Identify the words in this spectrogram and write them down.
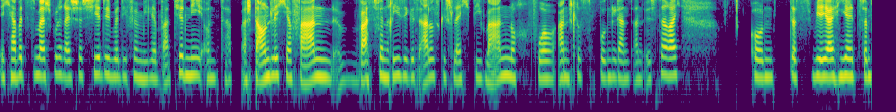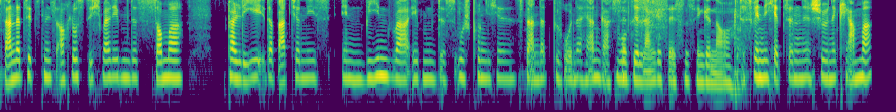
Ich habe jetzt zum Beispiel recherchiert über die Familie Batjani und habe erstaunlich erfahren, was für ein riesiges Adelsgeschlecht die waren, noch vor Anschluss Burgenland an Österreich. Und dass wir ja hier jetzt beim Standard sitzen, ist auch lustig, weil eben das Sommer Palais der Batjanis in Wien war eben das ursprüngliche Standardbüro in der Herrengasse. Wo wir lang gesessen sind, genau. Das finde ich jetzt eine schöne Klammer.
